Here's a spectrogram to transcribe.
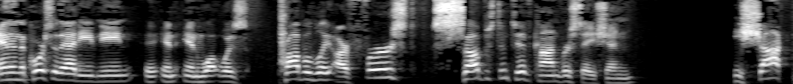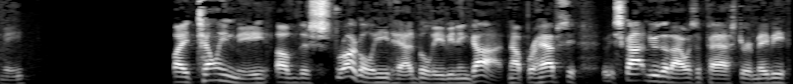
and in the course of that evening, in, in what was probably our first substantive conversation, he shocked me by telling me of the struggle he'd had believing in God. Now perhaps Scott knew that I was a pastor and maybe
